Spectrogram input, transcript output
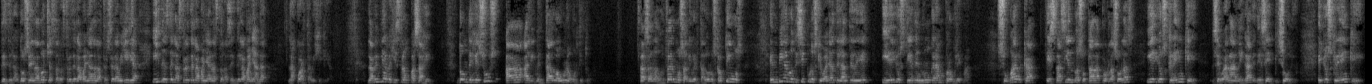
desde las 12 de la noche hasta las 3 de la mañana, la tercera vigilia, y desde las 3 de la mañana hasta las 6 de la mañana, la cuarta vigilia. La Biblia registra un pasaje donde Jesús ha alimentado a una multitud. Ha sanado enfermos, ha libertado a los cautivos. Envía a los discípulos que vayan delante de él y ellos tienen un gran problema. Su barca está siendo azotada por las olas y ellos creen que se van a negar en ese episodio. Ellos creen que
